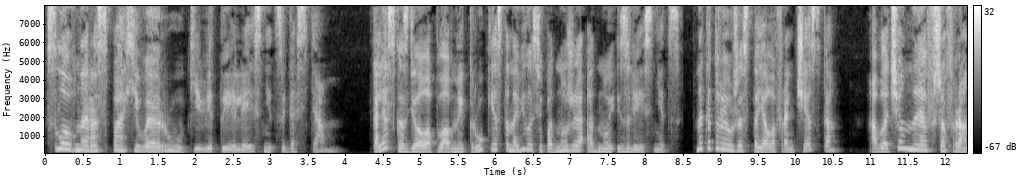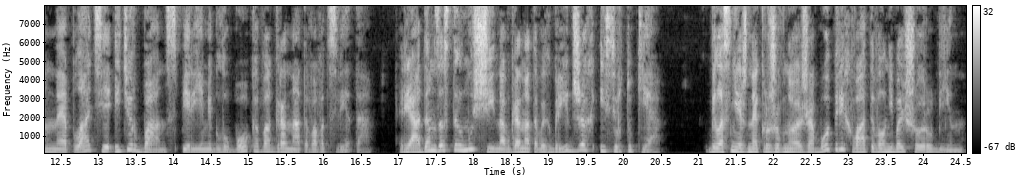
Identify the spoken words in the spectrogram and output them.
словно распахивая руки витые лестницы гостям. Коляска сделала плавный круг и остановилась у подножия одной из лестниц, на которой уже стояла Франческа, облаченная в шафранное платье и тюрбан с перьями глубокого гранатового цвета. Рядом застыл мужчина в гранатовых бриджах и сюртуке. Белоснежное кружевное жабо перехватывал небольшой рубин.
